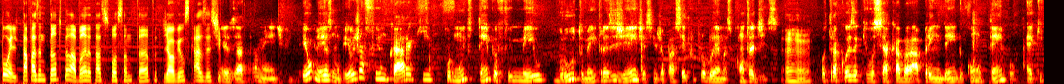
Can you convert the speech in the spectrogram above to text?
pô, ele tá fazendo tanto pela banda, tá se esforçando tanto. Já ouvi uns casos desse tipo. Exatamente. Eu mesmo, eu já fui um cara que por muito tempo eu fui meio bruto, meio intransigente, assim, eu já passei por problemas por conta disso. Uhum. Outra coisa que você acaba aprendendo com o tempo é que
